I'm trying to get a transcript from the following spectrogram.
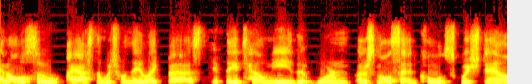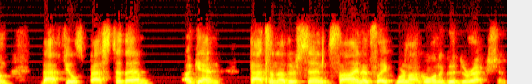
And also i ask them which one they like best. If they tell me that warm or small sad cold squished down that feels best to them again that's another sign. It's like we're not going a good direction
